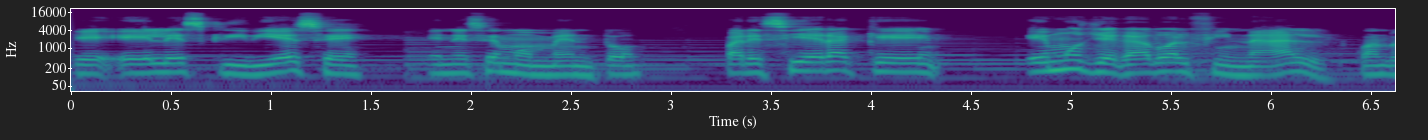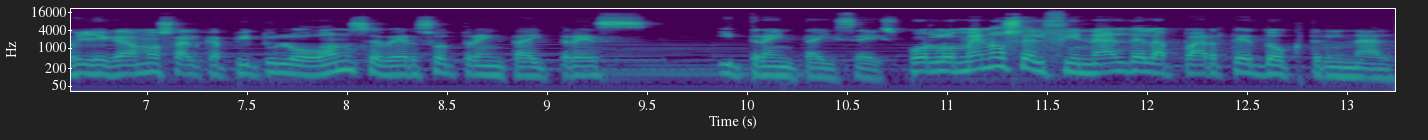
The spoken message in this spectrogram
que él escribiese en ese momento, pareciera que hemos llegado al final, cuando llegamos al capítulo 11, verso 33 y 36, por lo menos el final de la parte doctrinal.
